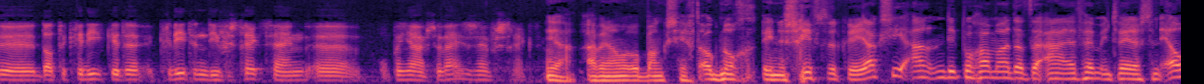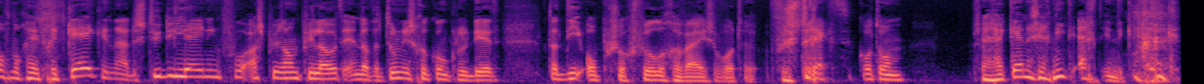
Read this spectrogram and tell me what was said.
uh, dat de kredieten, kredieten die verstrekt zijn uh, op een juiste wijze zijn verstrekt. Ja, ABN AMRO Bank zegt ook nog in een schriftelijke reactie aan dit programma... dat de AFM in 2011 nog heeft gekeken naar de studielening voor aspirantpiloten... en dat er toen is geconcludeerd dat die op zorgvuldige wijze wordt verstrekt. Kortom, ze herkennen zich niet echt in de kritiek.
